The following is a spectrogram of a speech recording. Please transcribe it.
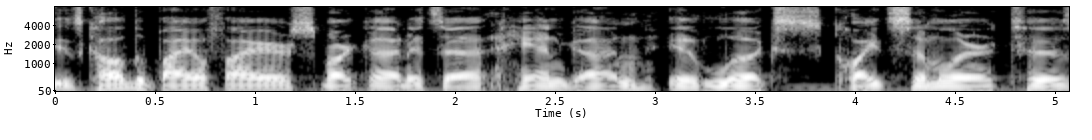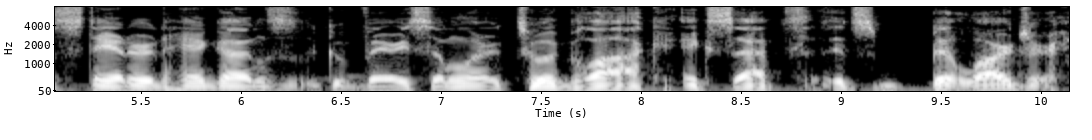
It's called the BioFire Smart Gun. It's a handgun. It looks quite similar to standard handguns, very similar to a Glock, except it's a bit larger.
